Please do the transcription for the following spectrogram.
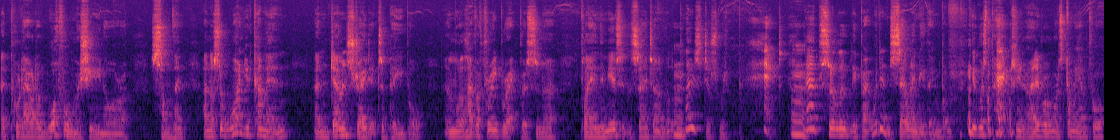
had put out a waffle machine or something. And I said, why don't you come in and demonstrate it to people, and we'll have a free breakfast and uh, playing the music at the same time. Well, the place just was packed, absolutely packed. We didn't sell anything, but it was packed, you know, and everyone was coming in for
